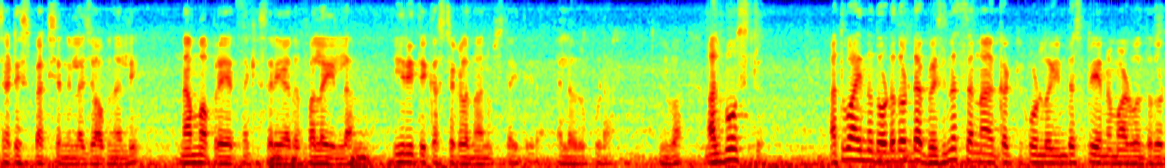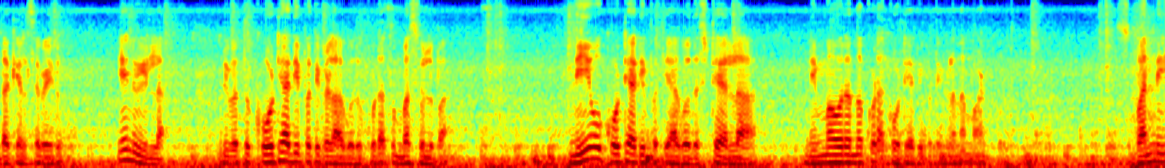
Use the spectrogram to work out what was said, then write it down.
ಸ್ಯಾಟಿಸ್ಫ್ಯಾಕ್ಷನ್ ಇಲ್ಲ ಜಾಬ್ನಲ್ಲಿ ನಮ್ಮ ಪ್ರಯತ್ನಕ್ಕೆ ಸರಿಯಾದ ಫಲ ಇಲ್ಲ. ಈ ರೀತಿ ಕಷ್ಟಗಳನ್ನು ಅನಿಸ್ತಾ ಇದ್ದೀರಾ? ಎಲ್ಲರೂ ಕೂಡ, ಅಲ್ವಾ? ಆಲ್ಮೋಸ್ಟ್ ಅಥವಾ ಇನ್ನು ದೊಡ್ಡ ದೊಡ್ಡ ಬಿಸ್ನೆಸ್ಸನ್ನು ಕಟ್ಟಿಕೊಳ್ಳೋ ಇಂಡಸ್ಟ್ರಿಯನ್ನು ಮಾಡುವಂಥ ದೊಡ್ಡ ಕೆಲಸವೇ ಇದು? ಏನೂ ಇಲ್ಲ. ಇವತ್ತು ಕೋಟ್ಯಾಧಿಪತಿಗಳಾಗೋದು ಕೂಡ ತುಂಬ ಸುಲಭ. ನೀವು ಕೋಟ್ಯಾಧಿಪತಿ ಆಗೋದಷ್ಟೇ ಅಲ್ಲ, ನಿಮ್ಮವರನ್ನು ಕೂಡ ಕೋಟ್ಯಾಧಿಪತಿಗಳನ್ನು ಮಾಡ್ಬೋದು. ಬನ್ನಿ,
